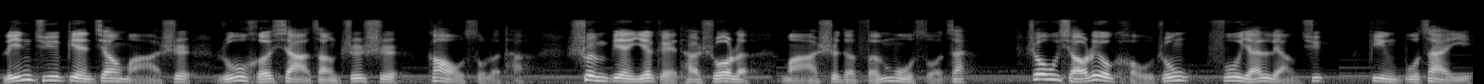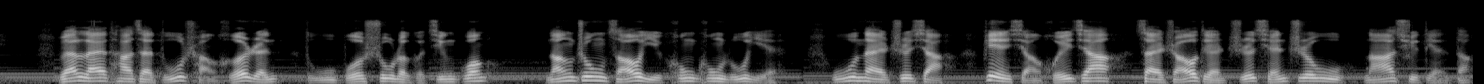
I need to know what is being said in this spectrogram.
邻居便将马氏如何下葬之事告诉了他，顺便也给他说了马氏的坟墓所在。周小六口中敷衍两句，并不在意。原来他在赌场和人赌博输了个精光，囊中早已空空如也。无奈之下，便想回家再找点值钱之物拿去典当。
